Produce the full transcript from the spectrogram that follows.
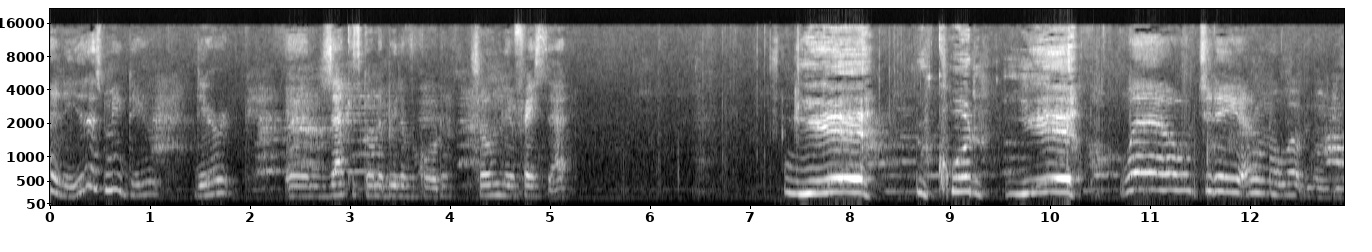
lady. It's me, Derrick. Derrick. And Zach is going to be the recorder. So I'm to face that. Yeah. Recorder. Yeah. Well, today I don't know what we're to do.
